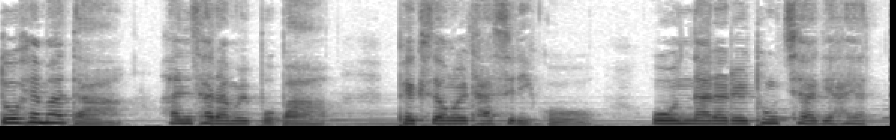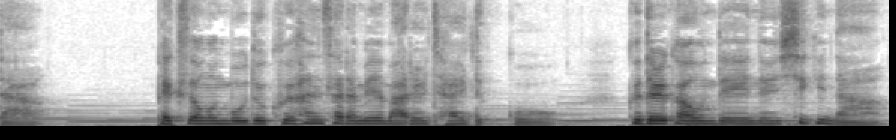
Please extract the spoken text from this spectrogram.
또 해마다 한 사람을 뽑아 백성을 다스리고 온 나라를 통치하게 하였다. 백성은 모두 그 한 사람의 말을 잘 듣고 그들 가운데에는 시기나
